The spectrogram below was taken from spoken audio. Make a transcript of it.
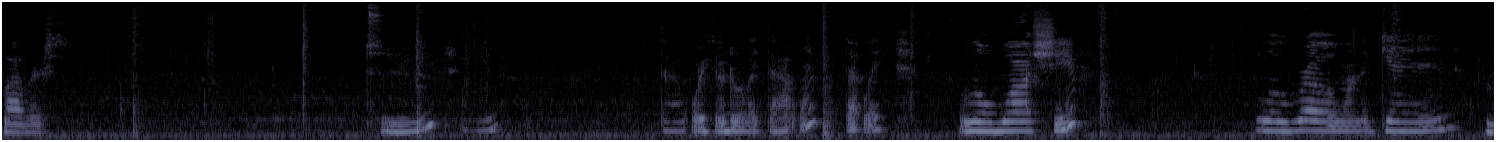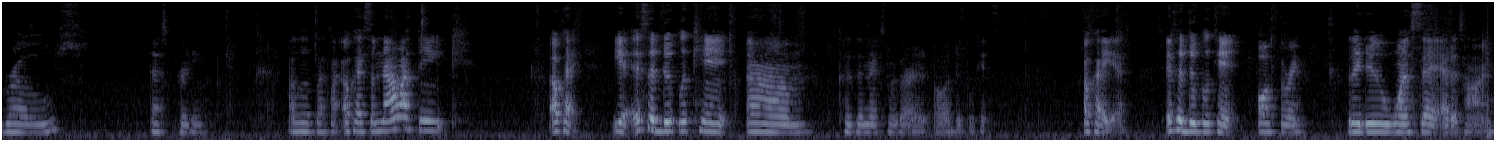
flowers. Two, two. That, or you can do it like that one. That way. Little washi. Little row one again. Rose. That's pretty. I love black light. Okay, so now I think okay. Yeah, it's a duplicate, um, because the next ones are all duplicates. Okay, yeah. It's a duplicate, all three. But they do one set at a time.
